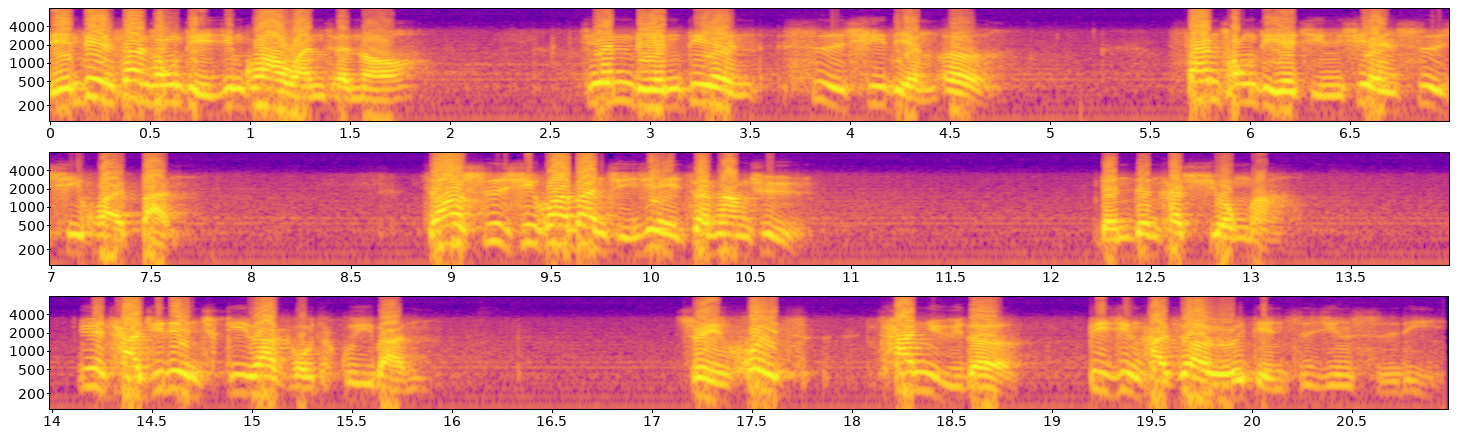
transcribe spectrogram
联电三重底已经快要完成了哦，今天联电四七点二，三重底的颈线四七块半，只要四七块半颈线一站上去，联电较凶嘛，因为台积电一季要五十几万，所以会参与的，毕竟还是要有一点资金实力。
